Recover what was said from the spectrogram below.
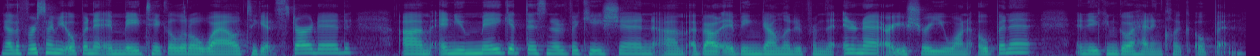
Now, the first time you open it, it may take a little while to get started. Um, and you may get this notification um, about it being downloaded from the internet. Are you sure you want to open it? And you can go ahead and click open.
